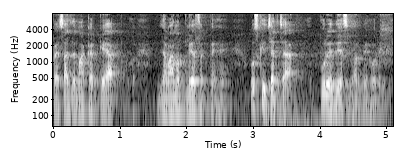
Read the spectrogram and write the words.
पैसा जमा करके आप जमानत ले सकते हैं, उसकी चर्चा पूरे देश भर में हो रही है।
